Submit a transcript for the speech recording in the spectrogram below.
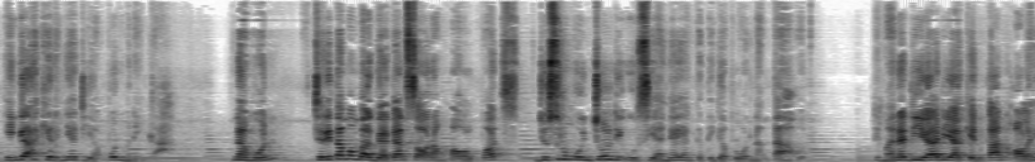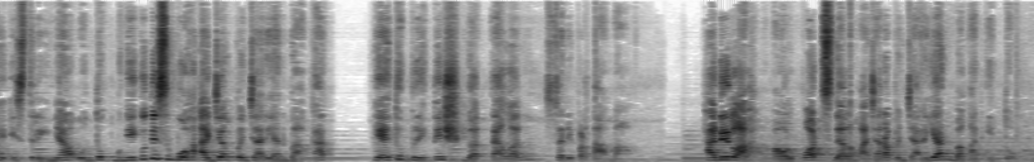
hingga akhirnya dia pun menikah. Namun, cerita membanggakan seorang Paul Potts justru muncul di usianya yang ke-36 tahun. Di mana dia diyakinkan oleh istrinya untuk mengikuti sebuah ajang pencarian bakat yaitu British Got Talent seri pertama. Hadirlah Paul Potts dalam acara pencarian bakat itu.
